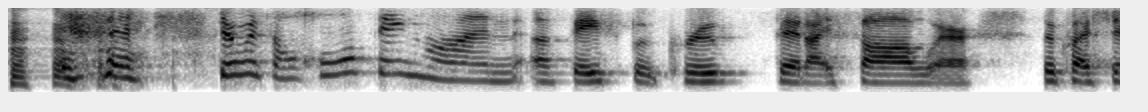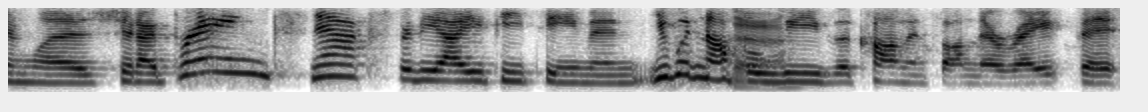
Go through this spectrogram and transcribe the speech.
there was a whole thing on a Facebook group that I saw where the question was, should I bring snacks for the IEP team? And you would not yeah. believe the comments on there, right? But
